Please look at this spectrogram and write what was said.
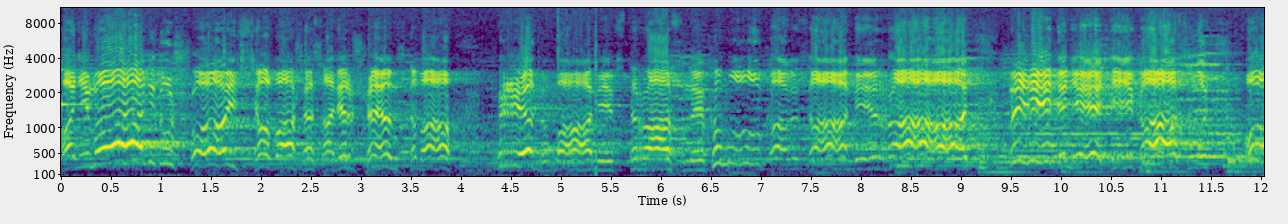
понимать душой все ваше совершенство, Пред вами в страстных муках замирать, бледнеть и гаснуть,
